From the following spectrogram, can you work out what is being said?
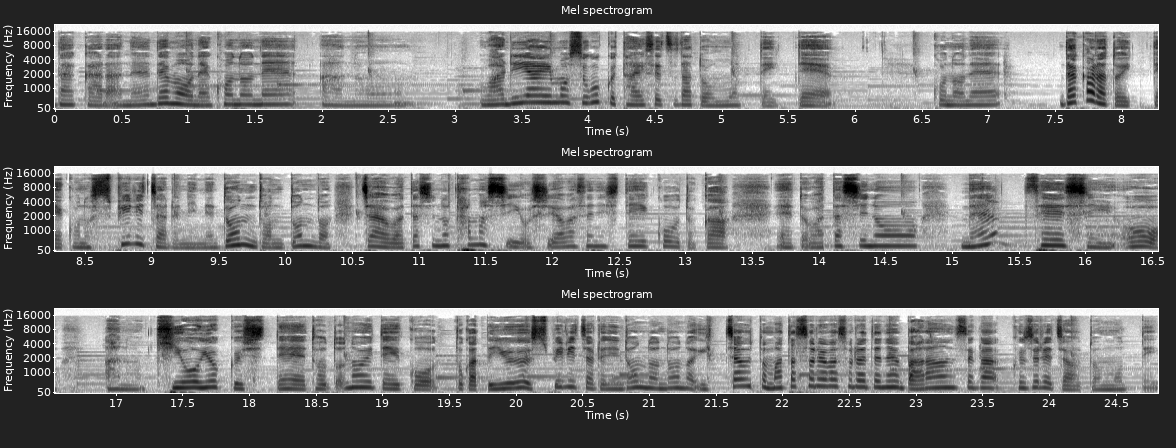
だからねでもねこのねあの割合もすごく大切だと思っていてこのねだからといってこのスピリチュアルにねどんどんどんどんじゃあ私の魂を幸せにしていこうとか、えーと、私のね精神をあの気を良くして整えていこうとかっていうスピリチュアルにどんどんどんどんいっちゃうとまたそれはそれでねバランスが崩れちゃうと思ってい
